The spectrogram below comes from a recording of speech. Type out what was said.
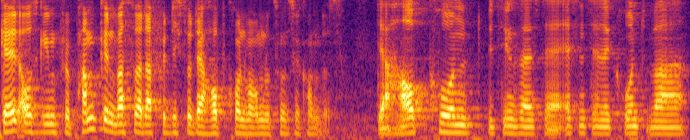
Geld ausgeben für Pumpkin? Was war da für dich so der Hauptgrund, warum du zu uns gekommen bist? Der Hauptgrund, beziehungsweise der essentielle Grund war,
